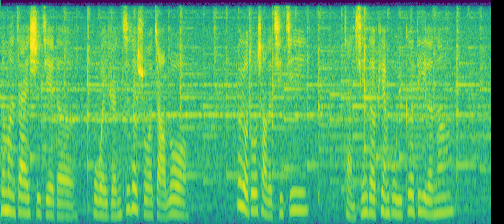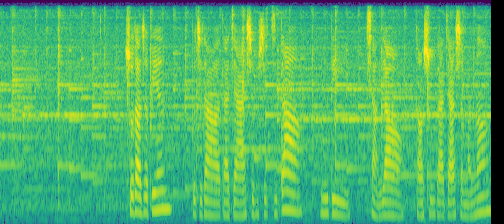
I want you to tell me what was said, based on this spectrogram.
那么，在世界的不为人知的所角落，又有多少的奇迹崭新的遍布于各地了呢？说到这边，不知道大家是不是知道，陆地想要告诉大家什么呢？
